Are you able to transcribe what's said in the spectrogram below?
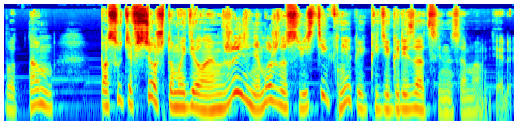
Вот нам по сути, все, что мы делаем в жизни, можно свести к некой категоризации на самом деле.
